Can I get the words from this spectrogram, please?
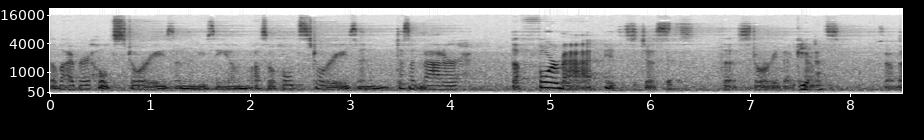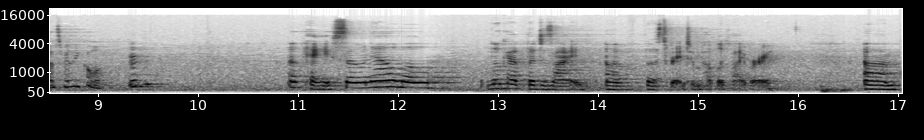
the library holds stories and the museum also holds stories and it doesn't matter the format, it's just It's- the story that counts. Yeah. So that's really cool. Okay, so now we'll look at the design of the Scranton Public Library. Um,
